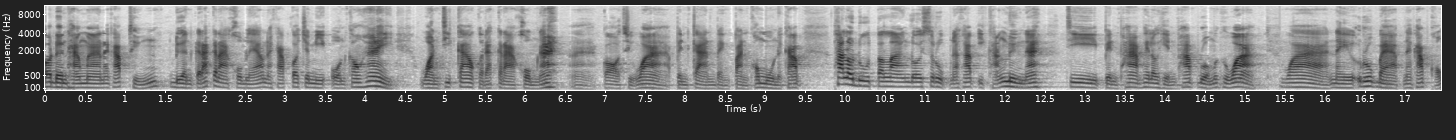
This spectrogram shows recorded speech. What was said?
ก็เดินทางมานะครับถึงเดือนกรกฎาคมแล้วนะครับก็จะมีโอนเข้าให้วันที่ 9 กรกฎาคมนะอ่าก็ถือว่าเป็นการแบ่งปันข้อมูลนะครับ ถ้าเราดูตารางโดยสรุปนะครับอีกครั้งหนึ่งนะ ที่เป็นภาพให้เราเห็นภาพรวมก็คือว่าว่าในรูปแบบนะครับของ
